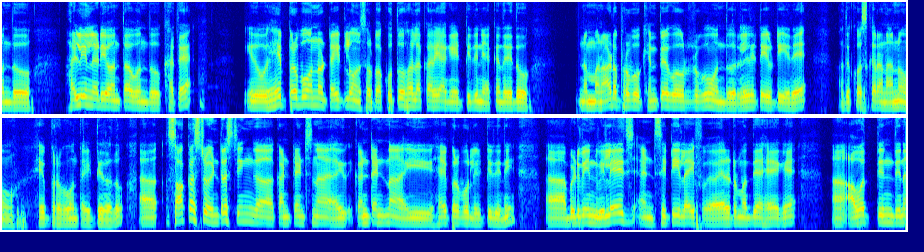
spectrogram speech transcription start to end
ಒಂದು ಹಳ್ಳಿಲಿ ನಡೆಯುವಂಥ ಒಂದು ಕತೆ ಇದು ಹೇ ಪ್ರಭು ಅನ್ನೋ ಟೈಟ್ಲು ಒಂದು ಸ್ವಲ್ಪ ಕುತೂಹಲಕಾರಿಯಾಗಿ ಇಟ್ಟಿದ್ದೀನಿ. ಯಾಕಂದರೆ ಇದು ನಮ್ಮ ನಾಡಪ್ರಭು ಕೆಂಪೇಗೌಡರಿಗೂ ಒಂದು ರಿಲೇಟಿವಿಟಿ ಇದೆ. ಅದಕ್ಕೋಸ್ಕರ ನಾನು ಹೇ ಪ್ರಭು ಅಂತ ಇಟ್ಟಿರೋದು. ಸಾಕಷ್ಟು ಇಂಟ್ರೆಸ್ಟಿಂಗ್ ಕಂಟೆಂಟ್ಸ್ನ ಕಂಟೆಂಟ್ನ ಈ ಹೇ ಪ್ರಭುಲಿ ಇಟ್ಟಿದ್ದೀನಿ. Between village and city life ಎರಡರ ಮಧ್ಯೆ ಹೇಗೆ ಅವತ್ತಿನ ದಿನ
